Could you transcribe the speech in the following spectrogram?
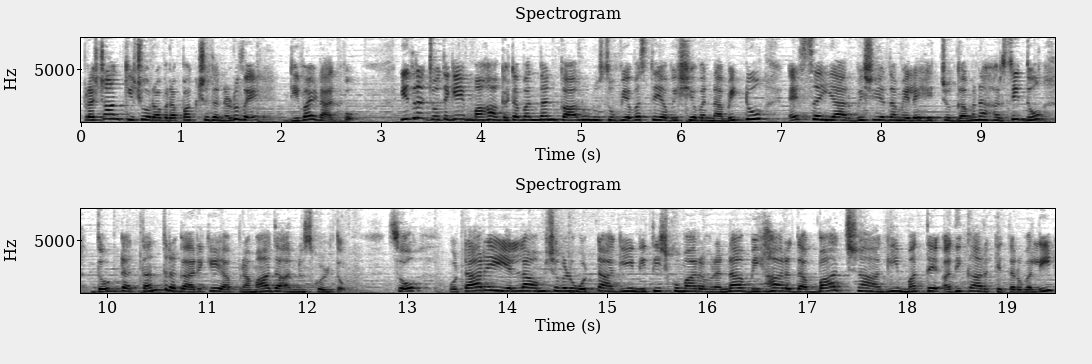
ಪ್ರಶಾಂತ್ ಕಿಶೋರ್ ಅವರ ಪಕ್ಷದ ನಡುವೆ ಡಿವೈಡ್ ಆದ್ವು. ಇದರ ಜೊತೆಗೆ ಮಹಾಗಠಬಂಧನ್ ಕಾನೂನು ಸುವ್ಯವಸ್ಥೆಯ ವಿಷಯವನ್ನ ಬಿಟ್ಟು ಎಸ್ಐಆರ್ ವಿಷಯದ ಮೇಲೆ ಹೆಚ್ಚು ಗಮನ ಹರಿಸಿದ್ದು ದೊಡ್ಡ ತಂತ್ರಗಾರಿಕೆಯ ಪ್ರಮಾದ ಅನ್ನಿಸ್ಕೊಳ್ತು. ಸೊ, ಒಟ್ಟಾರೆ ಈ ಎಲ್ಲ ಅಂಶಗಳು ಒಟ್ಟಾಗಿ ನಿತೀಶ್ ಕುಮಾರ್ ಅವರನ್ನ ಬಿಹಾರದ ಬಾದ್ಶಾ ಆಗಿ ಮತ್ತೆ ಅಧಿಕಾರಕ್ಕೆ ತರುವಲ್ಲಿ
